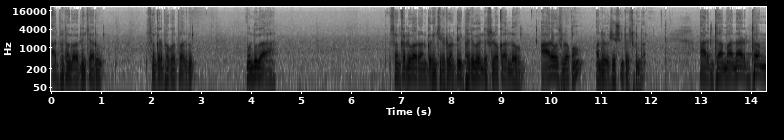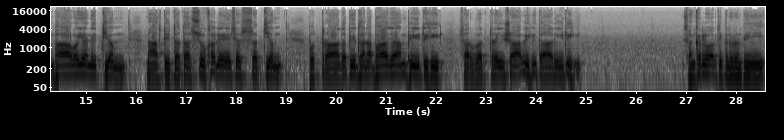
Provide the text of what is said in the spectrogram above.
అద్భుతంగా వర్ణించారు. శంకర భగవత్పాదులు. ముందుగా శంకర్లు వారు అనుగ్రహించినటువంటి భజగోవింద శ్లోకాల్లో ఆరవ శ్లోకం అందులో విశేషం తెలుసుకుందాం. అర్థమనర్థం భావయ నిత్యం నాస్తి తత సుఖలేశ సత్యం పుత్రాదపి ధనభాజాం భీతి సర్వత్రైషా విహితారీతి శంకర్ల వారు చెప్పినటువంటి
